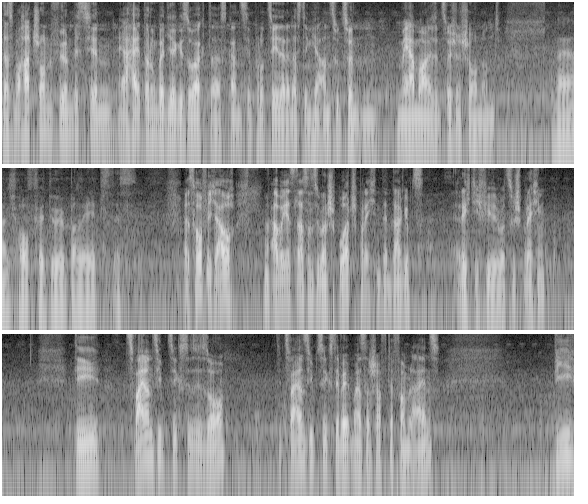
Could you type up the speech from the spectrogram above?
das hat schon für ein bisschen Erheiterung bei dir gesorgt, das ganze Prozedere, das Ding hier anzuzünden, mehrmals inzwischen schon. Und ja, ja, ich hoffe, du überlebst es. Das hoffe ich auch. Aber jetzt lass uns über den Sport sprechen, denn da gibt es richtig viel über zu sprechen. Die 72. Saison, die 72. Weltmeisterschaft der Formel 1. Wie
